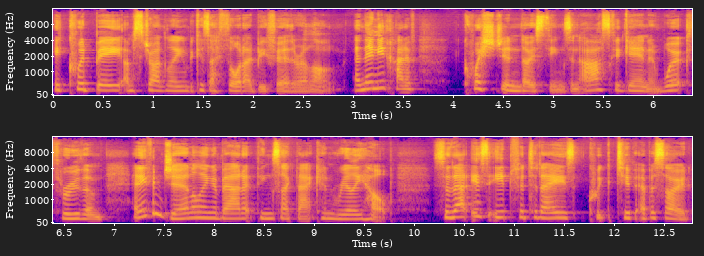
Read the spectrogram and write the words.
It could be I'm struggling because I thought I'd be further along. And then you kind of question those things and ask again and work through them. And even journaling about it, things like that can really help. So that is it for today's quick tip episode.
